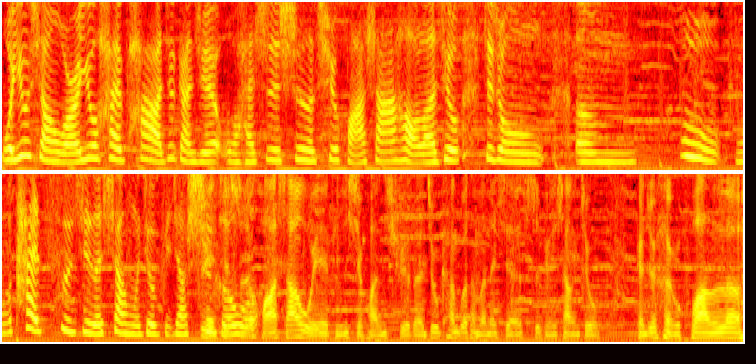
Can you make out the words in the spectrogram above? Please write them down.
我又想玩又害怕，就感觉我还是适合去滑沙好了。就这种嗯不不太刺激的项目就比较适合我。滑沙我也挺喜欢去的，就看过他们那些视频上，就感觉很欢乐。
